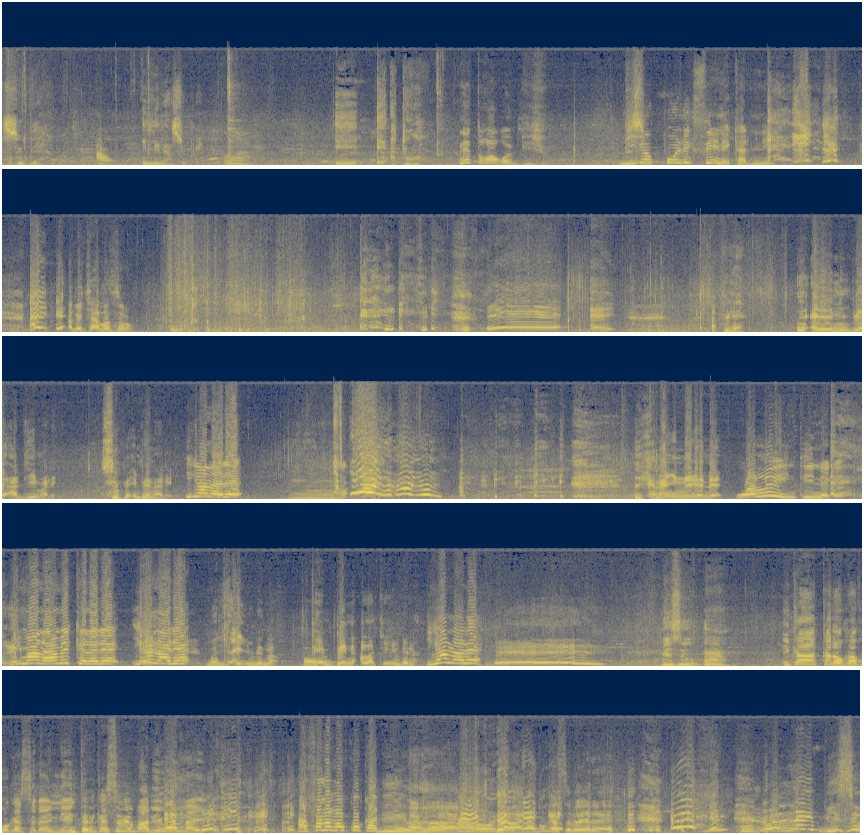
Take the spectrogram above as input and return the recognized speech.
super aw i bɛna super ee e a tɔgɔ ne tɔgɔ ko bijou i ka polisi in de ka di ne ye a bɛ caman sɔrɔ a filɛ ne a ye nin bɛɛ a d'i ma dɛ super i bɛ na dɛ i ka na dɛ i kana i nɛgɛ dɛ walayi n t'i nɛgɛ n'i ma na an bɛ kɛlɛ dɛ i ka na dɛ walayi n bɛ na fɛn bɛɛ ni ala cɛ n bɛ na i ka na dɛ bisu i ka ka dɔ ka ko kɛ sɛbɛ ye nin ye n terikɛ sɛbɛba de ye walayi a fana ka ko ka di ne ye a ka ko kɛ sɛbɛ yɛrɛ walayi bisu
